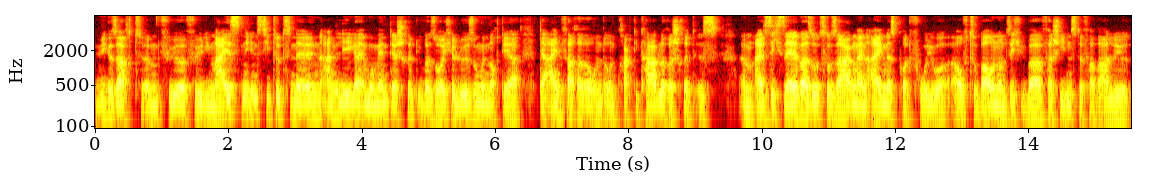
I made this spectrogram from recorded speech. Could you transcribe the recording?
wie gesagt, ähm, für, für die meisten institutionellen Anleger im Moment der Schritt über solche Lösungen noch der, der einfachere und, und praktikablere Schritt ist, ähm, als sich selber sozusagen ein eigenes Portfolio aufzubauen und sich über verschiedenste Verwahrlö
